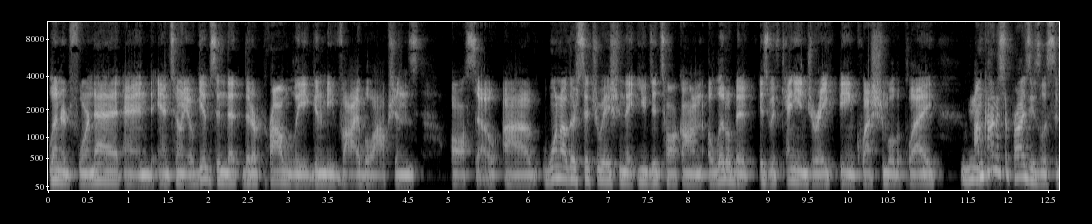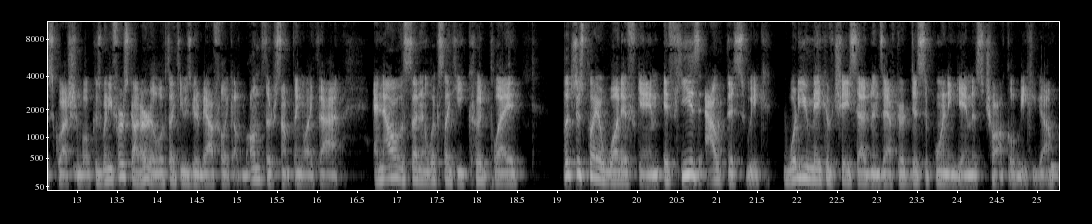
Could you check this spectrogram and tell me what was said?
Leonard Fournette and Antonio Gibson that, that are probably going to be viable options also. Uh, one other situation that you did talk on a little bit is with Kenyan Drake being questionable to play. Mm-hmm. I'm kind of surprised he's listed as questionable because when he first got hurt, it looked like he was going to be out for like a month or something like that. And now all of a sudden, it looks like he could play. Let's just play a what if game. If he is out this week, what do you make of Chase Edmonds after a disappointing game as chalk a week ago?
